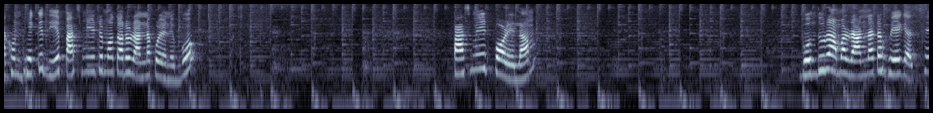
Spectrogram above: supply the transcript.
এখন ঢেকে দিয়ে পাঁচ মিনিটের মতো আরও রান্না করে নেব। পাঁচ মিনিট পর এলাম। বন্ধুরা, আমার রান্নাটা হয়ে গেছে।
